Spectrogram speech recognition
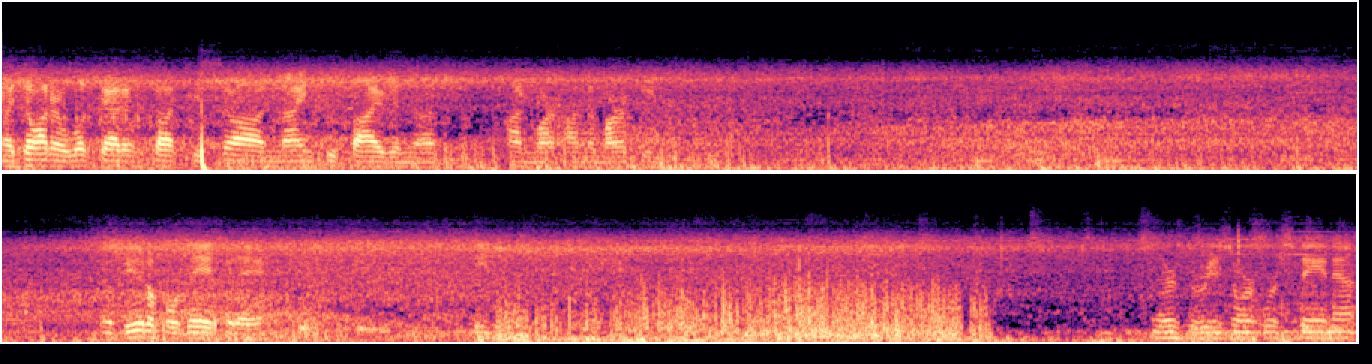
my daughter looked at it and thought she saw 925 in the on mar- on the marking. A beautiful day today. There's the resort we're staying at.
